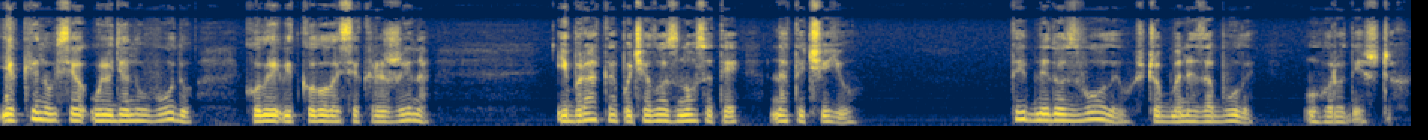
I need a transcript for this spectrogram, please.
як кинувся у людяну воду, коли відкололася крижина, і брата почало зносити на течію. Ти б не дозволив, щоб мене забули у городищах.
